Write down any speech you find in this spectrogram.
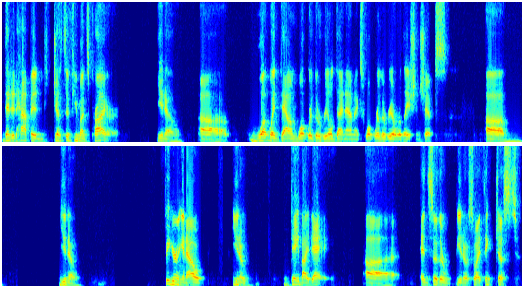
that had happened just a few months prior. You know, uh, what went down, what were the real dynamics, what were the real relationships. Um, you know, figuring it out, you know, day by day. Uh, and so the, you know, so I think just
